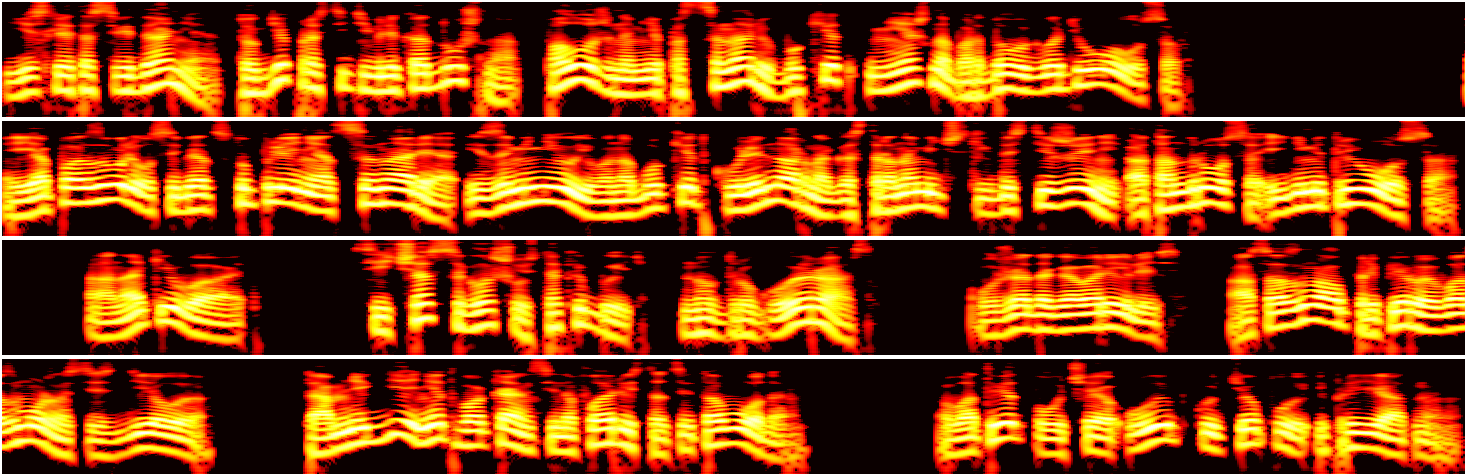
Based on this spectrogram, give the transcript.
«Если это свидание, то где, простите великодушно, положенный мне по сценарию букет нежно-бордовых гладиолусов?» Я позволил себе отступление от сценария и заменил его на букет кулинарно-гастрономических достижений от Андроса и Димитриоса. Она кивает. «Сейчас соглашусь, так и быть, но в другой раз». Уже договорились. Осознал, при первой возможности сделаю. Там нигде нет вакансий на флориста-цветовода. В ответ получаю улыбку, теплую и приятную.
